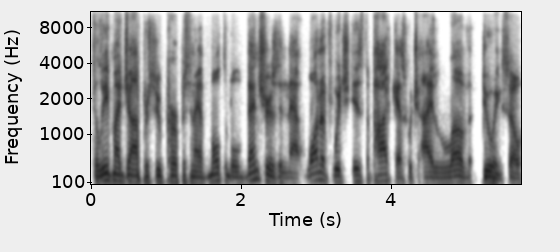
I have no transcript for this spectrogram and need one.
to leave my job, pursue purpose. And I have multiple ventures in that, one of which is the podcast, which I love doing. So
